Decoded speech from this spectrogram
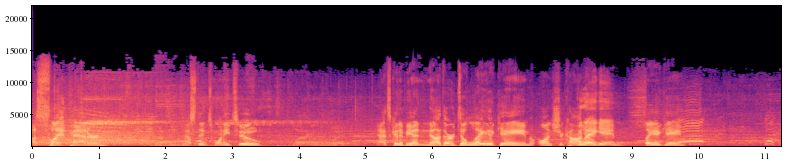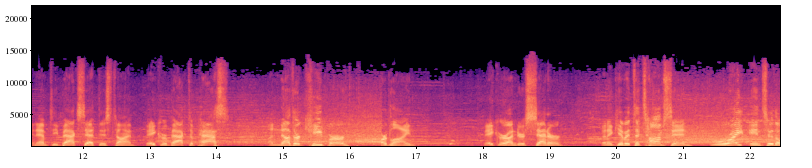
A slant pattern. Austin 22. That's going to be another delay a game on Chicago. Delay a game. Delay a game. An empty back set this time. Baker back to pass. Another keeper. Hard line. Baker under center. Gonna give it to Thompson. Right into the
